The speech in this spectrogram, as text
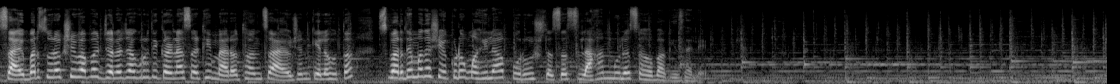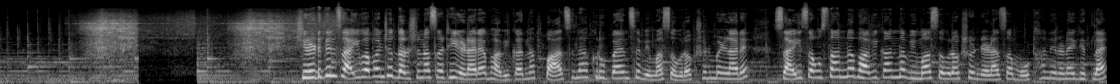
सायबर सुरक्षेबाबत जनजागृती करण्यासाठी मॅरेथॉनचं आयोजन केलं होतं. स्पर्धेमध्ये शेकडो महिला पुरुष तसंच लहान मुलं सहभागी झाले. शिर्डीतील साईबाबांच्या दर्शनासाठी येणाऱ्या भाविकांना पाच लाख रुपयांचे विमा संरक्षण मिळणार आहे. साई संस्थांना भाविकांना विमा संरक्षण देण्याचा मोठा निर्णय घेतलाय.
